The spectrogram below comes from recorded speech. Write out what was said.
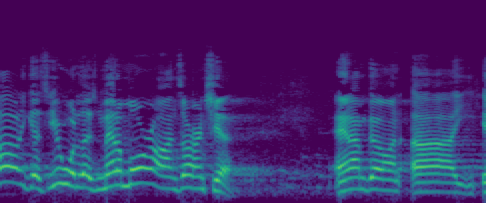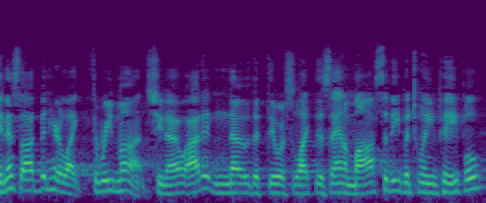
Oh, he goes, You're one of those metamorons, aren't you? And I'm going, uh, and this, I've been here like three months, you know. I didn't know that there was like this animosity between people.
